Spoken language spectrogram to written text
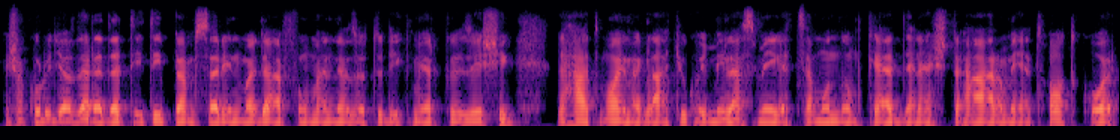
és akkor ugye az eredeti tippem szerint majd el fogunk menni az ötödik mérkőzésig, de hát majd meglátjuk, hogy mi lesz. Még egyszer mondom, kedden este 3 6-kor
